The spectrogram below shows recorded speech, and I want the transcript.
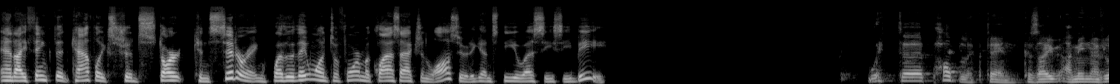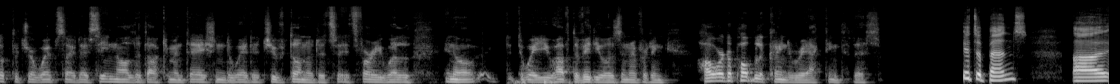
And I think that Catholics should start considering whether they want to form a class action lawsuit against the USCCB with the public then? Because i i mean i've looked at your website i've seen all the documentation the way that you've done it it's it's very well you know the way you have the videos and everything. How are the public kind of reacting to this? It depends. Uh,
